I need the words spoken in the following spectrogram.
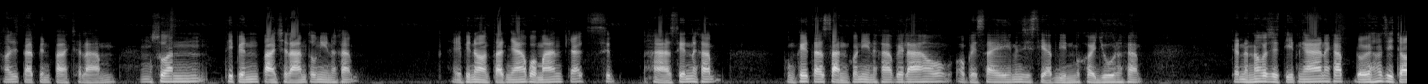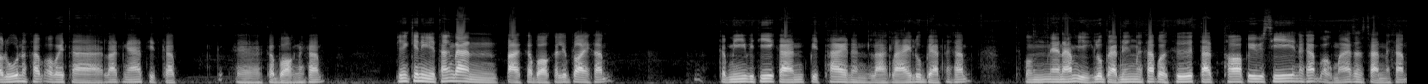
เราจะตัดเป็นปากฉลาม ส่วนที่เป็นปากฉลามตรงนี้นะครับให้พี่น้องตัดยาวประมาณจักสิบหาเซนนะครับ ผมเคยตัดสั้นกว่านี้นะครับ เวลาเขาเอาไปใส่มันสิเสียบดินไม่ค่อยอยู่นะครับจากนั้นเขาก็จะติดงานะครับ โดยเขาจะเจาะรูนะครับ เอาไปตาลัดงาติดกับเอ่อกระบอกนะครับ เพียงแค่นี้ทั้งด้านปากกระบอกก็เรียบร้อยครับ ก็มีวิธีการปิดท้ายนั้นหลากหลายรูปแบบนะครับ ผมแนะนำอีกรูปแบบหนึงนะครับ ก็คือตัดท่อ PVC นะครับออกมาสั้นๆนะครับ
